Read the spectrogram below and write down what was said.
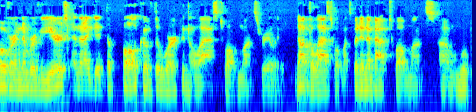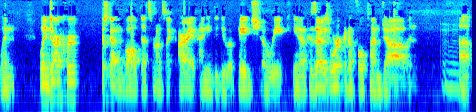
over a number of years, and then I did the bulk of the work in the last twelve months. Really, not the last twelve months, but in about twelve months um, when when Dark first got involved, that's when I was like, all right, I need to do a page a week, you know, because I was working a full time job and uh,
